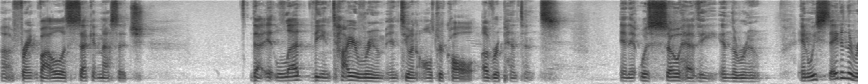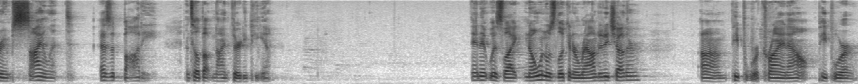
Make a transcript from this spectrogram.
uh, Frank Viola's second message that it led the entire room into an altar call of repentance. And it was so heavy in the room. And we stayed in the room silent as a body until about 9:30 p.m. And it was like no one was looking around at each other. Um, people were crying out. People were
